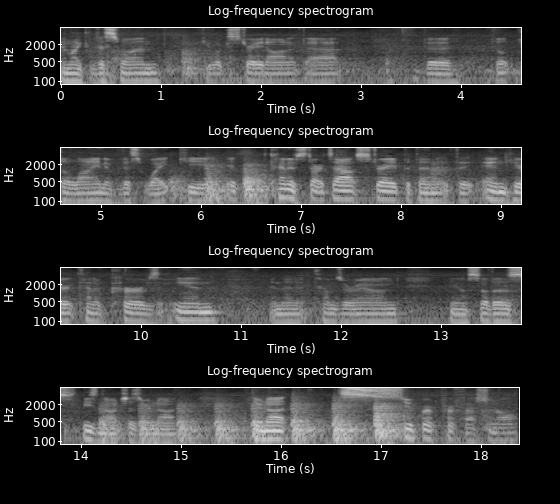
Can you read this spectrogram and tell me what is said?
and like this one, if you look straight on at that, the the, the line of this white key. It kind of starts out straight, but then at the end here, it kind of curves in and then it comes around. You know, so those, these notches are not, they're not super professional.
